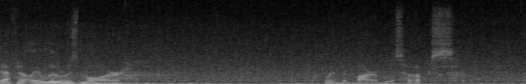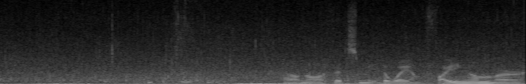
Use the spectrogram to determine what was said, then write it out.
Definitely lose more with the barbless hooks. I don't know if it's me, the way I'm fighting them or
